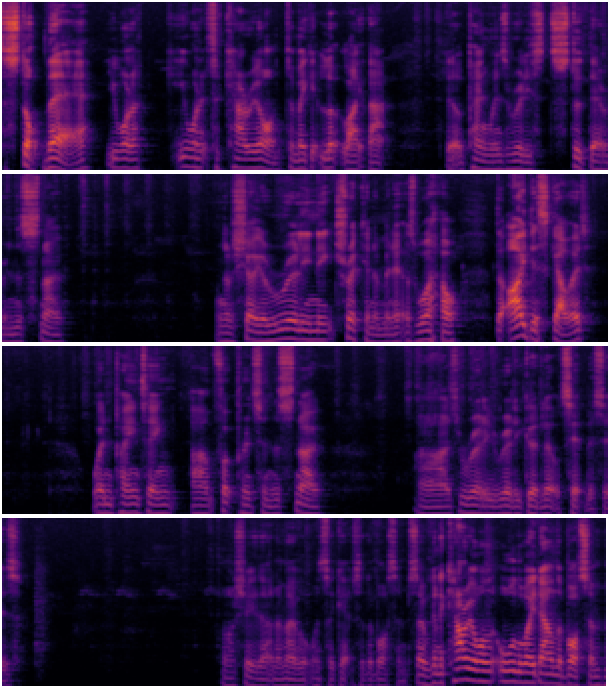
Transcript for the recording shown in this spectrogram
to stop there. You want to you want it to carry on to make it look like that little penguins really stood there in the snow. I'm going to show you a really neat trick in a minute as well that I discovered when painting um, footprints in the snow. Uh, it's a really, really good little tip this is. I'll show you that in a moment once I get to the bottom. So we're going to carry on all the way down the bottom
